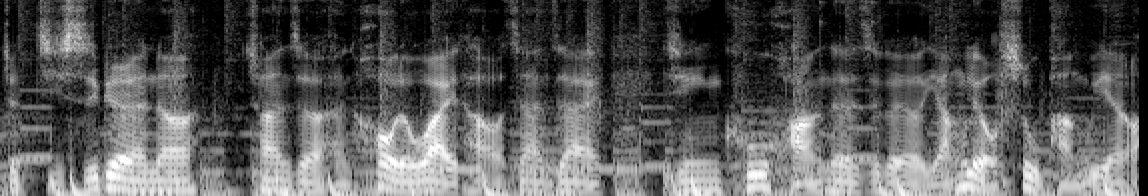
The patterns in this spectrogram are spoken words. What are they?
就几十个人呢，穿着很厚的外套，站在已经枯黄的这个杨柳树旁边哦。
